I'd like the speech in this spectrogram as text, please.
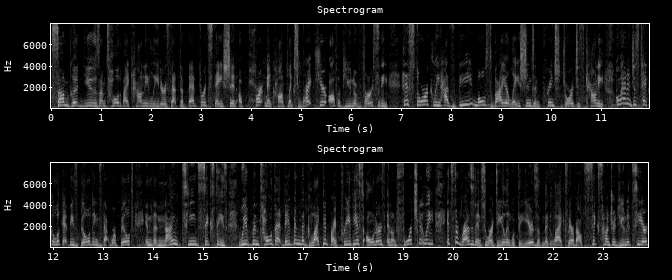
Some good news. I'm told by county leaders that the Bedford Station apartment complex right here off of University historically has the most violations in Prince George's County. Go ahead and just take a look at these buildings that were built in the 1960s. We've been told that they've been neglected by previous owners, and unfortunately, it's the residents who are dealing with the years of neglect. There are about 600 units here,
